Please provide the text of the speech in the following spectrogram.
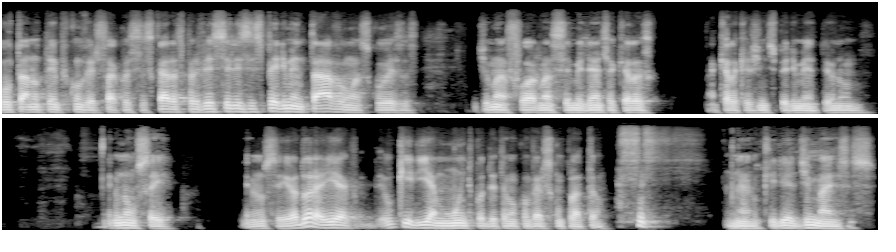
voltar no tempo e conversar com esses caras para ver se eles experimentavam as coisas de uma forma semelhante àquelas aquela que a gente experimenta. Eu não, eu não sei. Eu não sei. Eu adoraria, eu queria muito poder ter uma conversa com Platão. não, eu queria demais isso.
